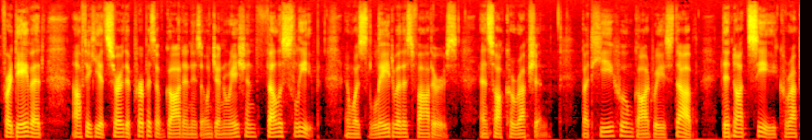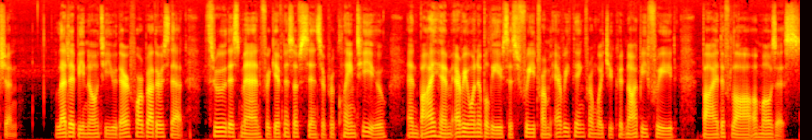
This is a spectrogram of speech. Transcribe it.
For David, after he had served the purpose of God in his own generation, fell asleep and was laid with his fathers and saw corruption. But he whom God raised up did not see corruption. Let it be known to you, therefore, brothers, that through this man forgiveness of sins are proclaimed to you, and by him everyone who believes is freed from everything from which you could not be freed by the law of Moses.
